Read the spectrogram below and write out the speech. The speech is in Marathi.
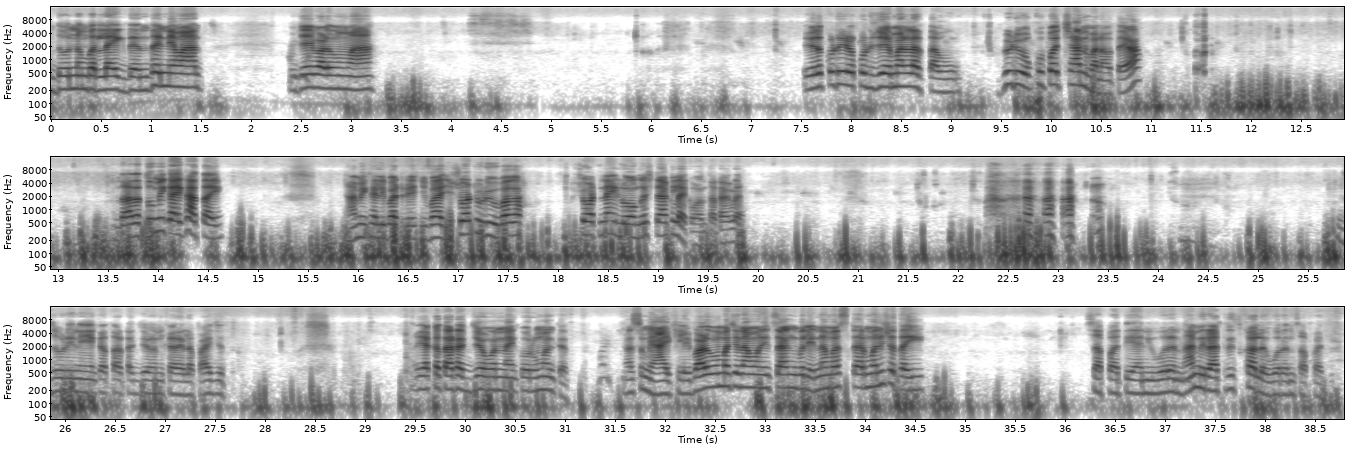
दोन नंबर लाईक डन. धन्यवाद. जय बाळू मामा. एलकुट एलकुट जय मला ताऊ. व्हिडिओ खूपच छान बनवताय हा. दादा तुम्ही काय खाताय? आम्ही खाली बटाट्याची भाजी शॉर्ट व्हिडिओ बघा. शॉर्ट नाही लॉंगच टाकलाय कोणता टाकलाय? जोडीने एका ताटात जेवण करायला पाहिजेत. एका ताटात जेवण नाही करू म्हणतात. असं मी ऐकलंय. बाळूमामाच्या नावाने चांगले नमस्कार मनीषा ताई चपाती आणि वरण. आम्ही रात्रीच खाल्लं वरण चपाती.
